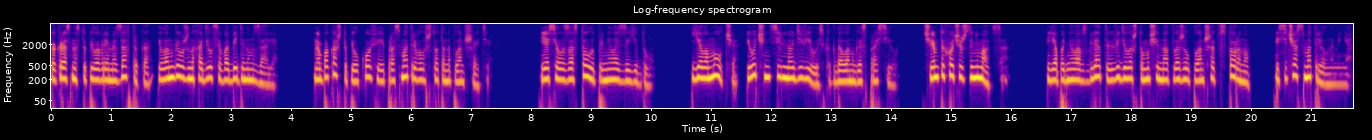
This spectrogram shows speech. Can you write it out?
Как раз наступило время завтрака, и Ланге уже находился в обеденном зале. Но пока что пил кофе и просматривал что-то на планшете. Я села за стол и принялась за еду. Ела молча и очень сильно удивилась, когда Ланге спросил, «Чем ты хочешь заниматься?» Я подняла взгляд и увидела, что мужчина отложил планшет в сторону и сейчас смотрел на меня.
